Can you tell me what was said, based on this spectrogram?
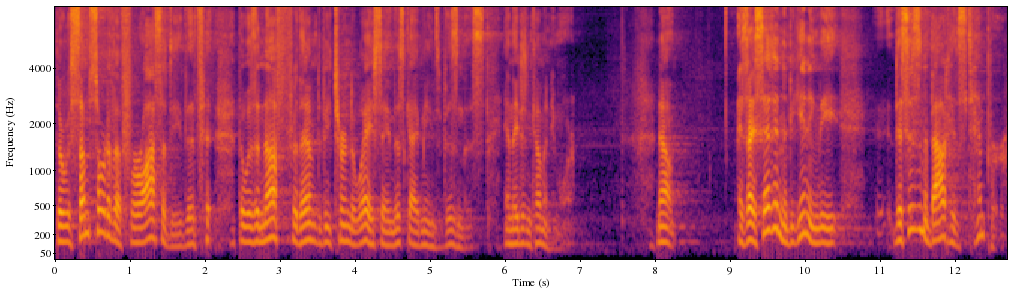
There was some sort of a ferocity that, that was enough for them to be turned away, saying, This guy means business. And they didn't come anymore. Now, as I said in the beginning, the, this isn't about his temper,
